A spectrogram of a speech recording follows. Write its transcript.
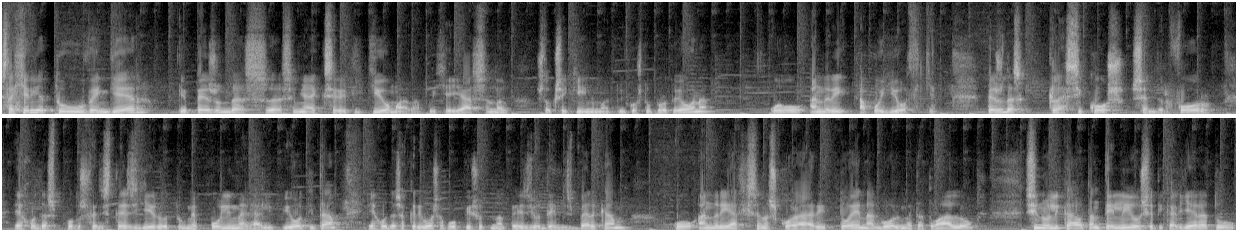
στα χέρια του Βενγκέρ και παίζοντας ε, σε μια εξαιρετική ομάδα που είχε η Arsenal στο ξεκίνημα του 21ου αιώνα, ο Ανρί απογειώθηκε. Παίζοντας κλασικός center for, έχοντας ποδοσφαιριστές γύρω του με πολύ μεγάλη ποιότητα, έχοντας ακριβώς από πίσω του να παίζει ο Ντένις Μπέρκαμ, ο Ανρί άρχισε να σκοράρει το ένα γκολ μετά το άλλο. Συνολικά όταν τελείωσε την καριέρα του,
